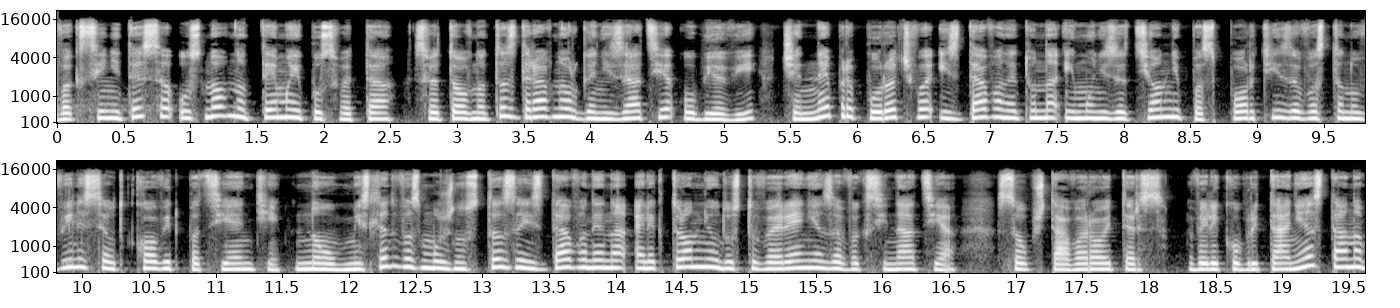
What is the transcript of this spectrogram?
Ваксините са основна тема и по света. Световната здравна организация обяви, че не препоръчва издаването на иммунизационни паспорти за възстановили се от COVID пациенти, но обмислят възможността за издаване на електронни удостоверения за вакцинация, съобщава Reuters. Великобритания стана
